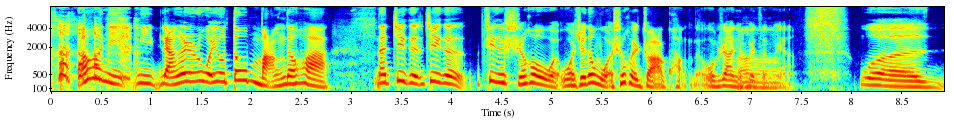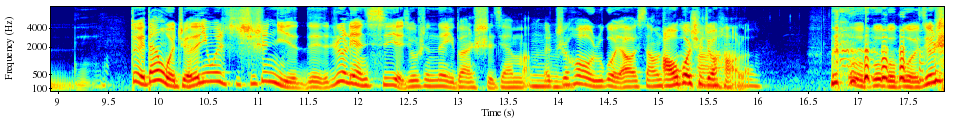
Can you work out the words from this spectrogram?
然后你你两个人如果又都忙的话，那这个这个这个时候，我我觉得我是会抓狂的。我不知道你会怎么样。我对，但是我觉得，因为其实你的热恋期也就是那一段时间嘛，那之后如果要相处，熬过去就好了。不不不不，就是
